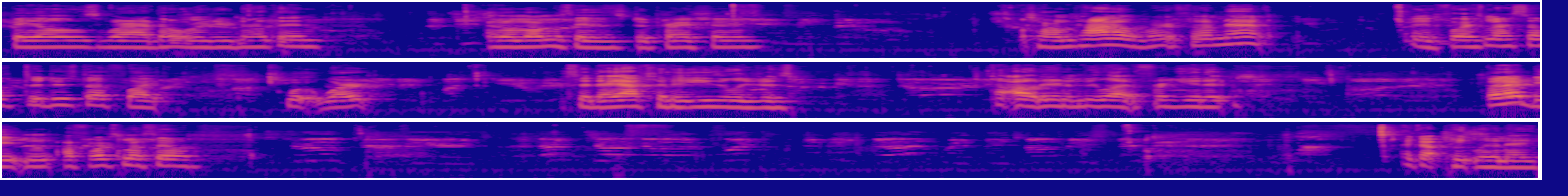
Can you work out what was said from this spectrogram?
spells where I don't want to do nothing. And my mama says it's depression. So I'm trying to work on that and force myself to do stuff like with work. Today I could have easily just called in and be like, forget it. But I didn't. I forced myself. I got pink lemonade.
